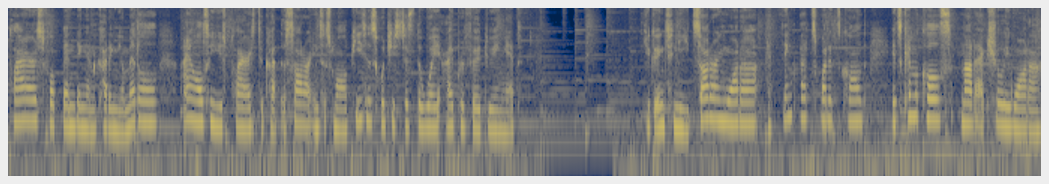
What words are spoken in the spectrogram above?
pliers for bending and cutting your metal. I also use pliers to cut the solder into small pieces, which is just the way I prefer doing it. You're going to need soldering water, I think that's what it's called. It's chemicals, not actually water.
